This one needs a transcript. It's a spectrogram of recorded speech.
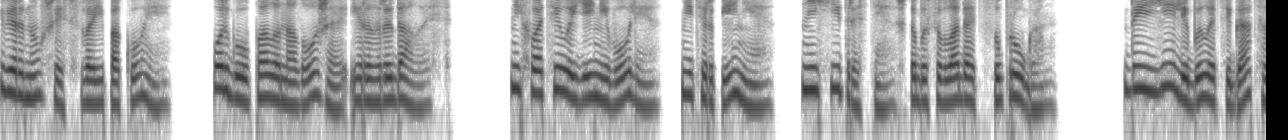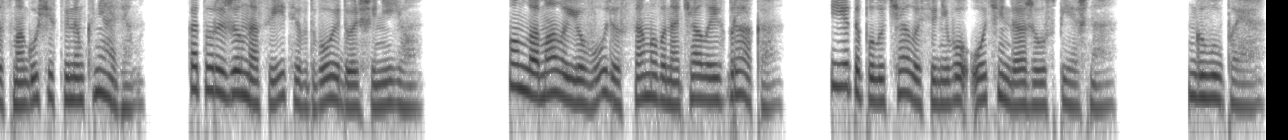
Вернувшись в свои покои, Ольга упала на ложе и разрыдалась. Не хватило ей ни воли, ни терпения, ни хитрости, чтобы совладать с супругом. Да и еле было тягаться с могущественным князем, который жил на свете вдвое дольше нее. Он ломал ее волю с самого начала их брака, и это получалось у него очень даже успешно. Глупая.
